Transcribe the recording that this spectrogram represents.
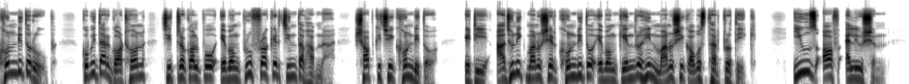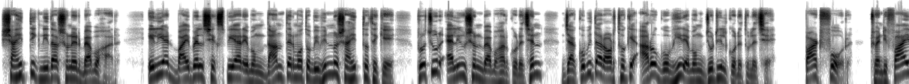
খণ্ডিত রূপ কবিতার গঠন, চিত্রকল্প এবং প্রুফরকের চিন্তাভাবনা সবকিছুই খণ্ডিত। এটি আধুনিক মানুষের খণ্ডিত এবং কেন্দ্রহীন মানসিক অবস্থার প্রতীক। ইউজ অফ অ্যালিউশন সাহিত্যিক নিদর্শনের ব্যবহার এলিয়াড বাইবেল, শেক্সপিয়ার এবং দান্তের মতো বিভিন্ন সাহিত্য থেকে প্রচুর অ্যালিউশন ব্যবহার করেছেন, যা কবিতার অর্থকে আরও গভীর এবং জটিল করে তুলেছে। Part four twenty five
